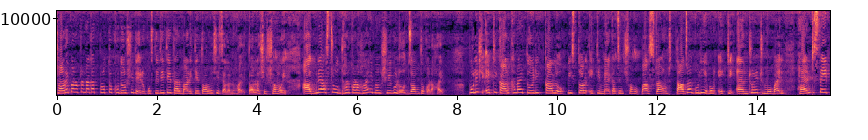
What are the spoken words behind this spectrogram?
সাড়ে বারোটা নাগাদ প্রত্যক্ষদর্শীদের উপস্থিতিতে তার বাড়িতে তল্লাশি চালানো হয়। তল্লাশির সময় আগ্নেয়াস্ত্র উদ্ধার করা হয় এবং সেগুলো জব্দ করা হয়। পুলিশ একটি কারখানায় তৈরি কালো পিস্তল, একটি ম্যাগাজিন সহ পাঁচ রাউন্ড তাজা গুলি এবং একটি অ্যান্ড্রয়েড মোবাইল হ্যান্ডসেট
